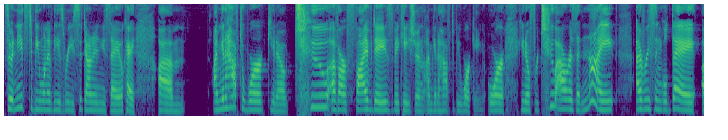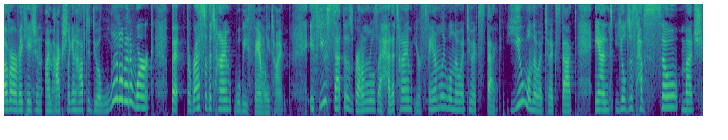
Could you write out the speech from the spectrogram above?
So it needs to be one of these where you sit down and you say, okay, um, I'm going to have to work, you know, two of our five days vacation, I'm going to have to be working. Or, you know, for two hours at night, every single day of our vacation, I'm actually going to have to do a little bit of work, but the rest of the time will be family time. If you set those ground rules ahead of time, your family will know what to expect. You will know what to expect, and you'll just have so much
